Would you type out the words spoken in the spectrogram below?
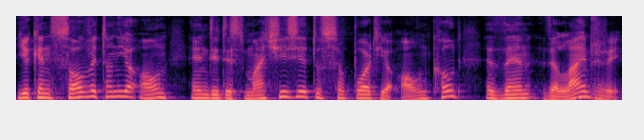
You can solve it on your own and it is much easier to support your own code than the library.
